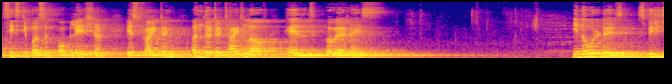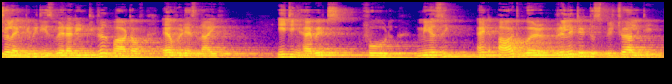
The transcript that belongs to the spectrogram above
60% population is frightened under the title of health awareness. In old days, spiritual activities were an integral part of everyday's life. Eating habits, food, music, and art were related to spirituality.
